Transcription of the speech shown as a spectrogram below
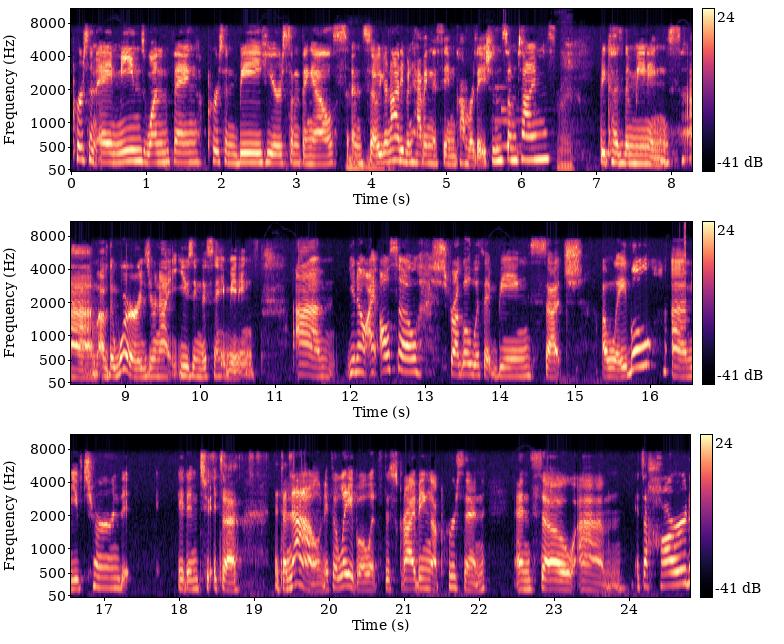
Person A means one thing, person B hears something else. Mm-hmm. And so you're not even having the same conversation sometimes. Right because the meanings um, of the words, you're not using the same meanings. Um, you know, I also struggle with it being such a label. Um, you've turned it into it's a it's a noun, it's a label, it's describing a person, and so um, it's a hard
